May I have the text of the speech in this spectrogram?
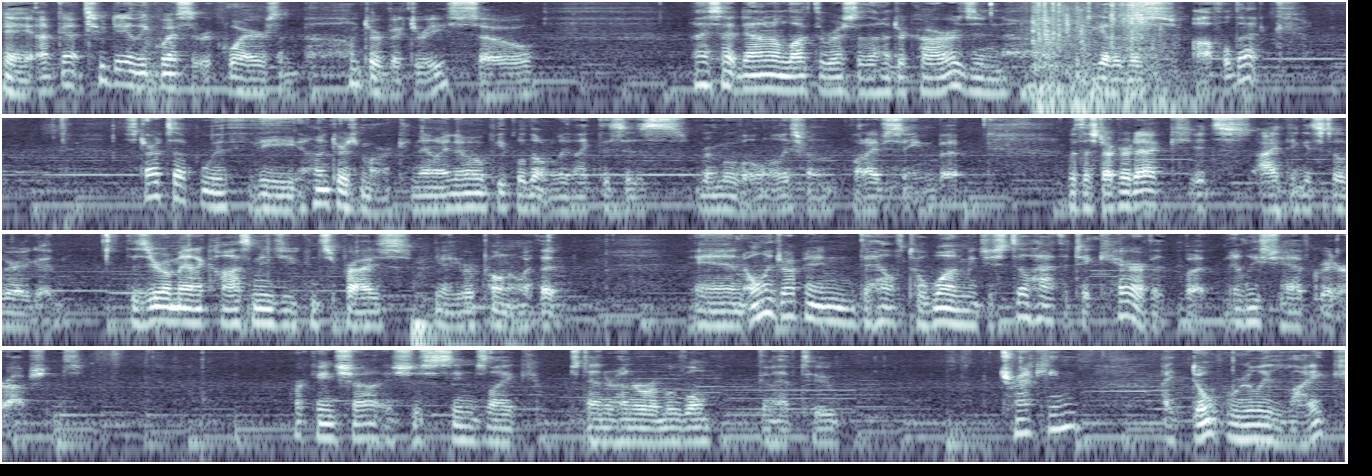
Okay, I've got two daily quests that require some hunter victories, so I sat down and unlocked the rest of the hunter cards and put together this awful deck. Starts up with the Hunter's Mark. Now I know people don't really like this as removal, at least from what I've seen, but with the starter deck, it's I think it's still very good. The zero mana cost means you can surprise you know, your opponent with it. And only dropping the health to one means you still have to take care of it, but at least you have greater options. Arcane Shot, it just seems like standard hunter removal. Gonna have two. Tracking, I don't really like.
